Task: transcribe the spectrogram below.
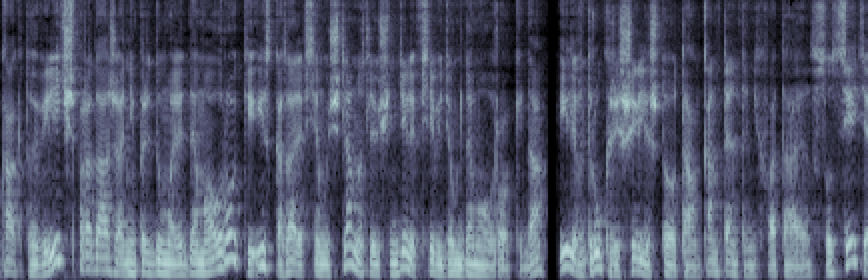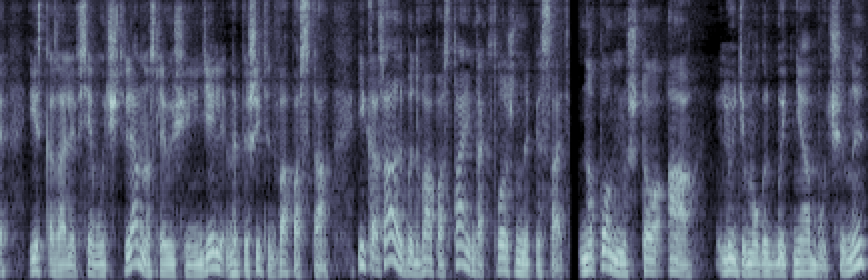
как-то увеличить продажи, они придумали демо-уроки и сказали всем учителям, на следующей неделе все ведем демо-уроки, да. Или вдруг решили, что там контента не хватает в соцсети и сказали всем учителям на следующей неделе напишите два поста. И казалось бы, два поста не так сложно написать. Но помним, что а, люди могут быть не обучены,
